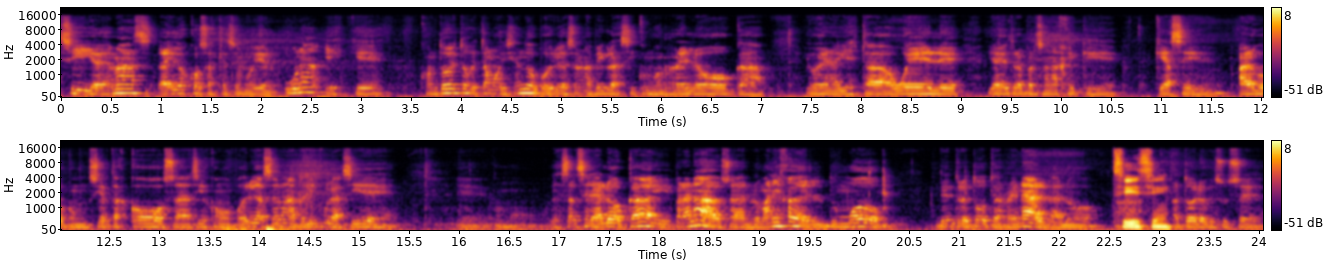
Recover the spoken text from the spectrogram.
Sí, y además hay dos cosas que hacen muy bien. Una es que con todo esto que estamos diciendo podría ser una película así como re loca. Y bueno, ahí está Huele y hay otro personaje que, que hace algo con ciertas cosas. Y es como podría ser una película así de, eh, como de hacerse la loca y para nada. O sea, lo maneja de un modo dentro de todo terrenal a lo, Sí, sí. a todo lo que sucede.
